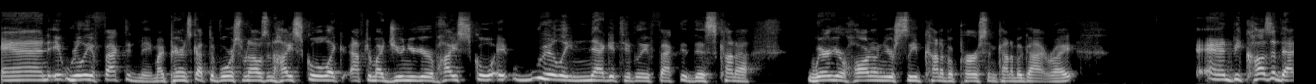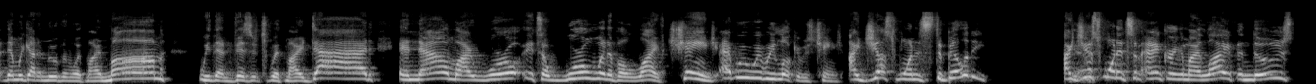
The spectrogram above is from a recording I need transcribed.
And it really affected me. My parents got divorced when I was in high school, like after my junior year of high school. It really negatively affected this kind of wear your heart on your sleeve kind of a person, kind of a guy, right? And because of that, then we got to move in with my mom. We then visits with my dad. And now my world, it's a whirlwind of a life change. Everywhere we look, it was change. I just wanted stability. I yeah. just wanted some anchoring in my life. And those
